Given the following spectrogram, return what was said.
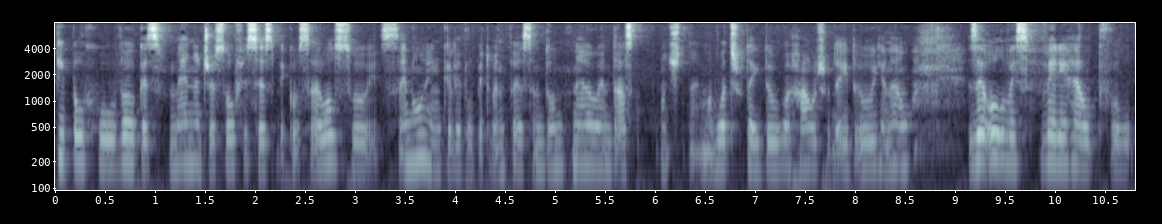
people who work as managers, officers, because I also, it's annoying a little bit when person don't know and ask much time, what should I do, how should I do, you know. They're always very helpful.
